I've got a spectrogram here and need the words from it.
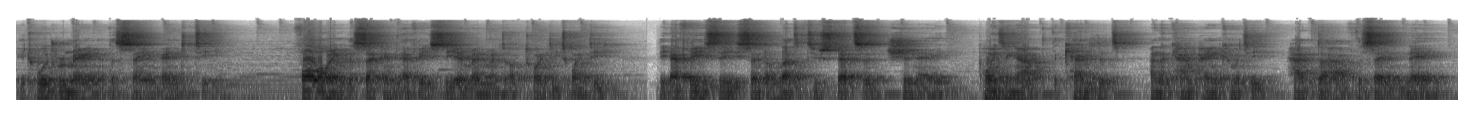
It would remain the same entity. Following the second FEC amendment of 2020, the FEC sent a letter to Stetson Shin-Ae pointing out that the candidate and the campaign committee had to have the same name.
